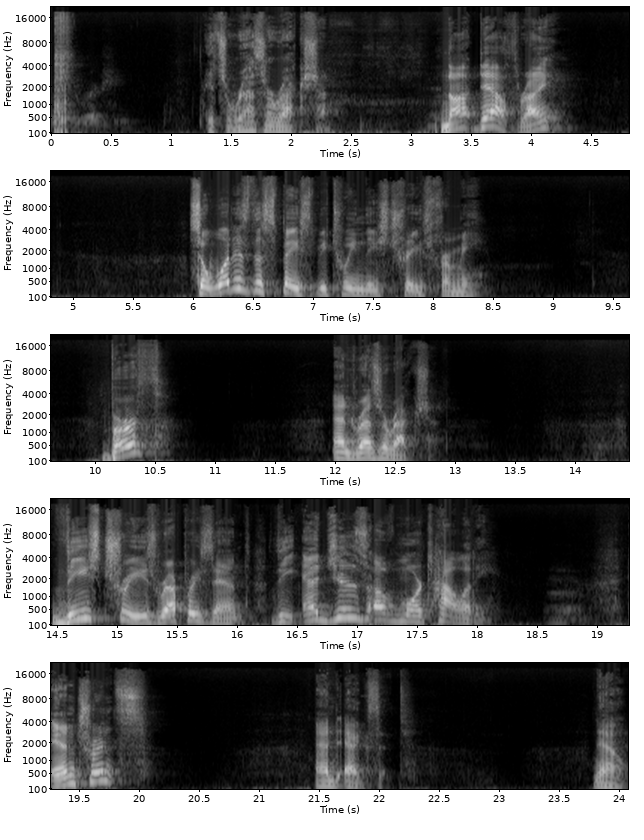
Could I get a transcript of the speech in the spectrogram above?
Resurrection? It's resurrection, not death, right? So, what is the space between these trees for me? Birth and resurrection. These trees represent the edges of mortality entrance and exit. Now,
